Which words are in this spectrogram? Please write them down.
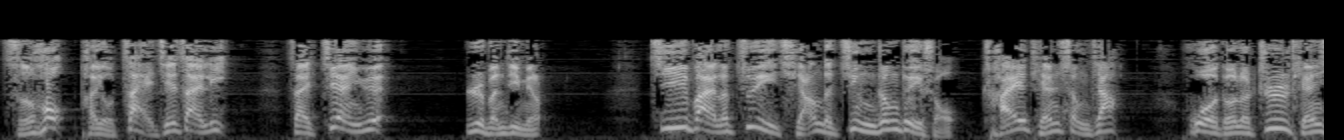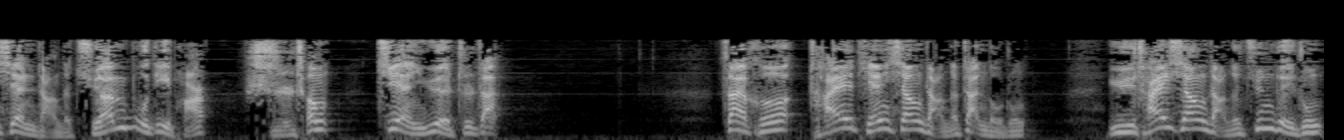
此后，他又再接再厉，在僭越日本地名，击败了最强的竞争对手柴田胜家，获得了织田县长的全部地盘，史称建越之战。在和柴田乡长的战斗中，羽柴乡长的军队中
